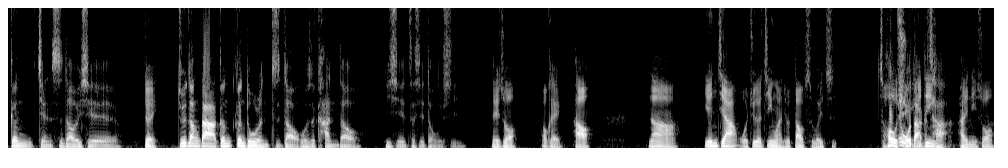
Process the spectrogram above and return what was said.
更检视到一些，对，就是让大家更更多人知道或是看到一些这些东西。没错，OK，好，那严家我觉得今晚就到此为止。后续我打个岔，嗨，你说，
